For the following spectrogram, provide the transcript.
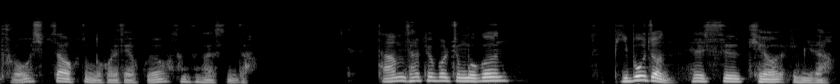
14억 정도 거래되었고요. 상승하였습니다. 다음 살펴볼 종목은 비보존 헬스케어입니다.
